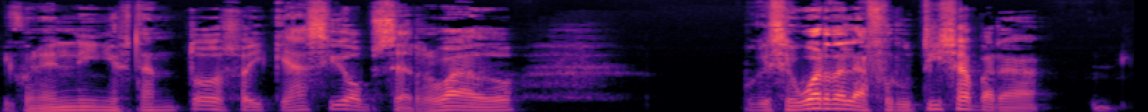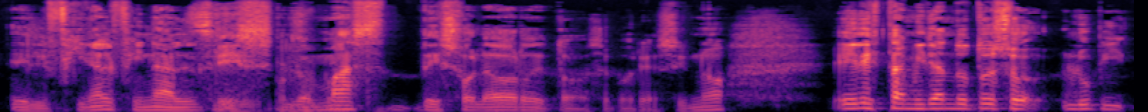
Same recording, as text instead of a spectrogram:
y con el niño, están todos ahí, que ha sido observado, porque se guarda la frutilla para el final final, Sí, que es lo más desolador de todo, se podría decir, ¿no? Él está mirando todo eso, Lupi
